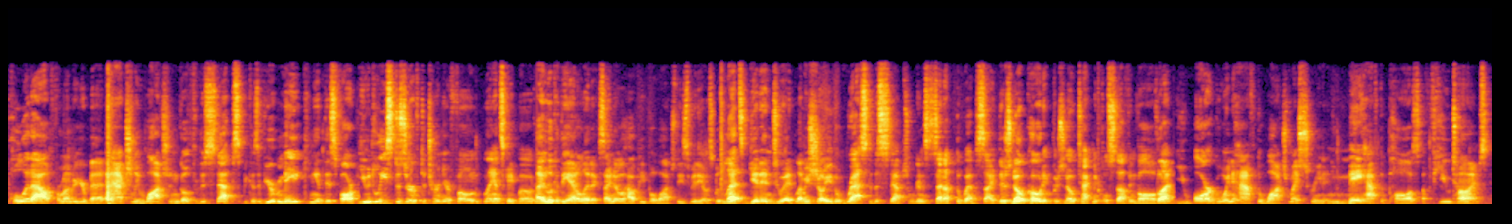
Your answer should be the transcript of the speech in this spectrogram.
pull it out from under your bed and actually watch and go through the steps because if you're making it this far, you at least deserve to turn your phone landscape mode. I look at the analytics. I know how people watch these videos, but let's get into it. Let me show you the rest of the steps. We're gonna set up the website. There's no coding, there's no technical stuff involved, but you are going to have to watch my screen and you may have to pause a few times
